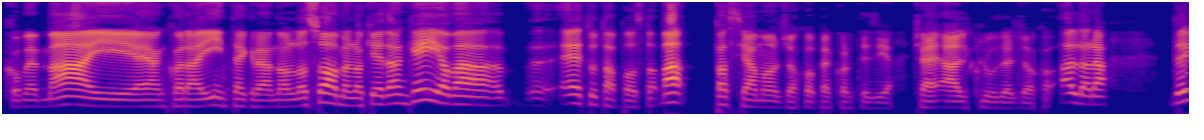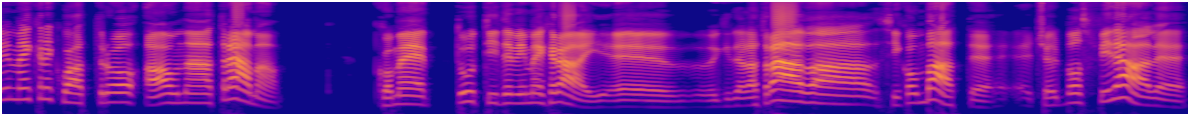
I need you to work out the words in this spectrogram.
come mai è ancora integra, non lo so, me lo chiedo anche io, ma eh, è tutto a posto. Ma passiamo al gioco per cortesia, cioè al clou del gioco. Allora, Devil May Cry 4 ha una trama come tutti i Devil May Cry, eh, della trava si combatte, c'è il boss finale.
